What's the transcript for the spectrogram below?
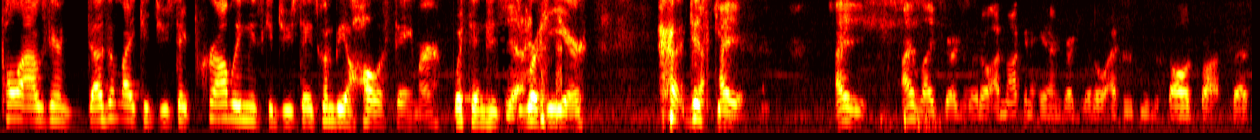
Paul Alexander doesn't like Cajuste probably means Cajuste is going to be a Hall of Famer within his Yeah. rookie year. Just Yeah, kidding. I, I, I like Greg Little. I'm not going to hate on Greg Little. I think he's a solid prospect.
